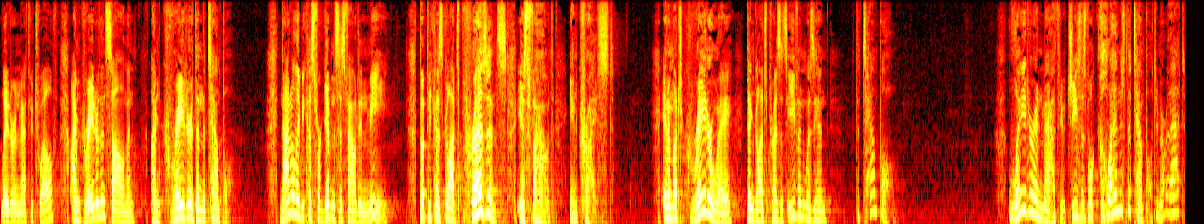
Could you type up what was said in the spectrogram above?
later in Matthew 12. I'm greater than Solomon. I'm greater than the temple. Not only because forgiveness is found in me, but because God's presence is found in Christ in a much greater way than God's presence even was in the temple. Later in Matthew, Jesus will cleanse the temple. Do you remember that?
